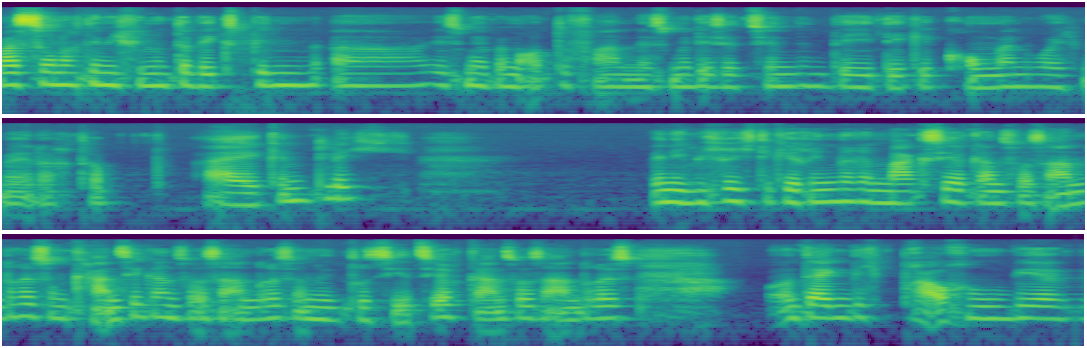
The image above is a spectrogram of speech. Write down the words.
war es so, nachdem ich viel unterwegs bin, äh, ist mir beim Autofahren ist mir diese zündende Idee gekommen, wo ich mir gedacht habe, eigentlich, wenn ich mich richtig erinnere, mag sie ja ganz was anderes und kann sie ganz was anderes und interessiert sie auch ganz was anderes. Und eigentlich brauchen wir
